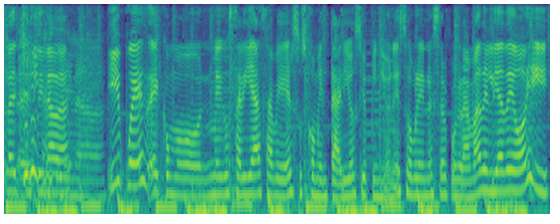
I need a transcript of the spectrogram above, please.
La chantlinada. Chantlinada. Y pues, eh, como me gustaría saber sus comentarios y opiniones sobre nuestro programa del día de hoy y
